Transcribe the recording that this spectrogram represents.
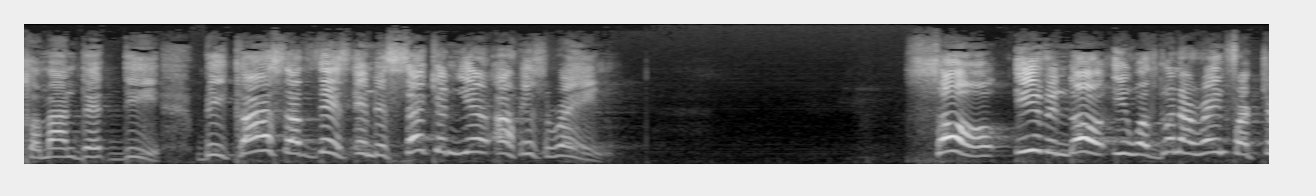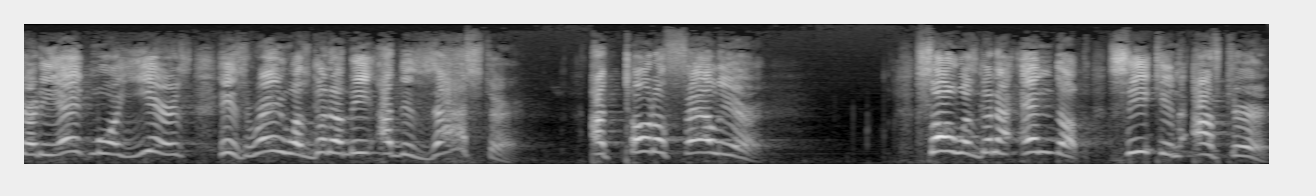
commanded thee. Because of this, in the second year of his reign, Saul, even though he was going to reign for 38 more years, his reign was going to be a disaster, a total failure. Saul was going to end up seeking after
